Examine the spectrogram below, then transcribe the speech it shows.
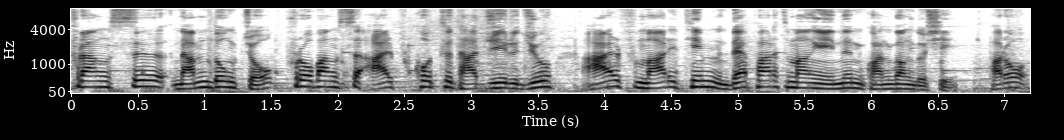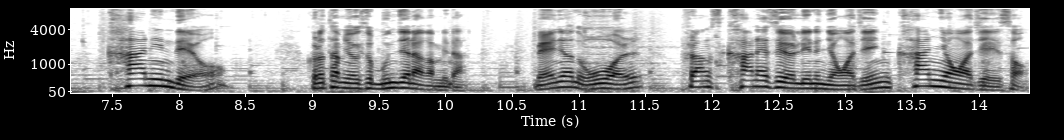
프랑스 남동쪽 프로방스 알프코트 다쥐르주 알프 마리팀 데파르트망에 있는 관광도시 바로 칸인데요. 그렇다면 여기서 문제 나갑니다. 매년 5월 프랑스 칸에서 열리는 영화제인 칸 영화제에서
